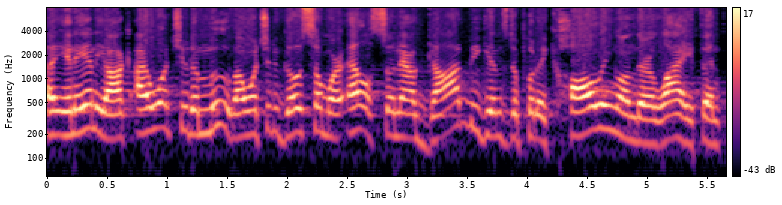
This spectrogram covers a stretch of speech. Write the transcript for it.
uh, in Antioch, I want you to move. I want you to go somewhere else. So now God begins to put a calling on their life. And,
